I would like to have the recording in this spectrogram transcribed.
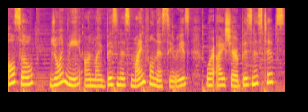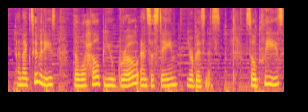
Also, join me on my Business Mindfulness series where I share business tips and activities that will help you grow and sustain your business. So please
